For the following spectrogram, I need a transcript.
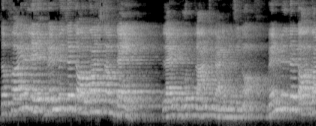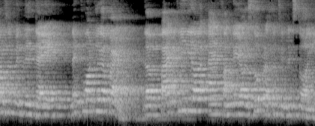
The finally when will that organism die? Like both plants and animals you know. When will that organism will, die? Next what will happen the bacteria and fungi also present in the soil.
